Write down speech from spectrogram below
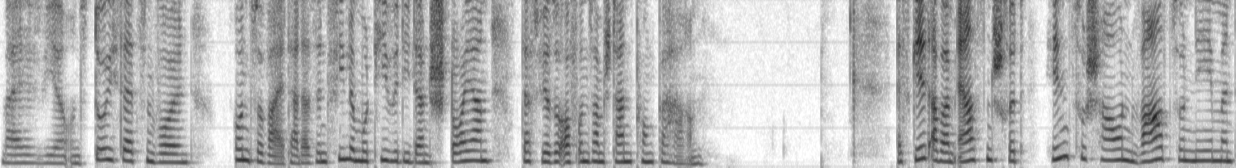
weil wir uns durchsetzen wollen und so weiter. Da sind viele Motive, die dann steuern, dass wir so auf unserem Standpunkt beharren. Es gilt aber im ersten Schritt hinzuschauen, wahrzunehmen,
